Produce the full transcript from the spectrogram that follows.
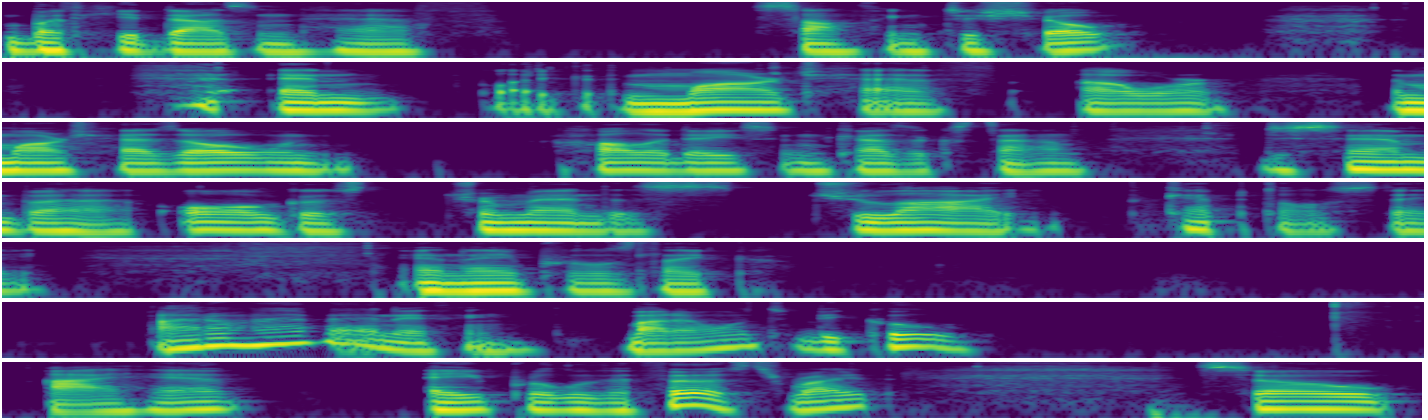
but he doesn't have something to show. and like the March have our the March has own holidays in Kazakhstan. December, August, tremendous. July, the capital's day, and April is like I don't have anything, but I want to be cool. I have April the first, right? So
